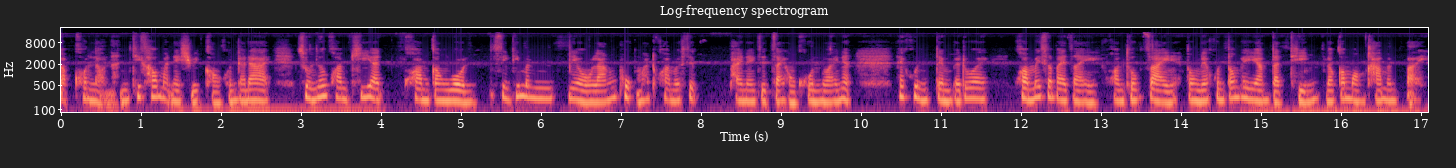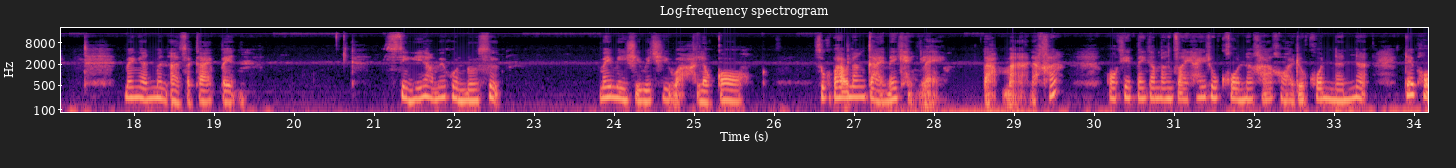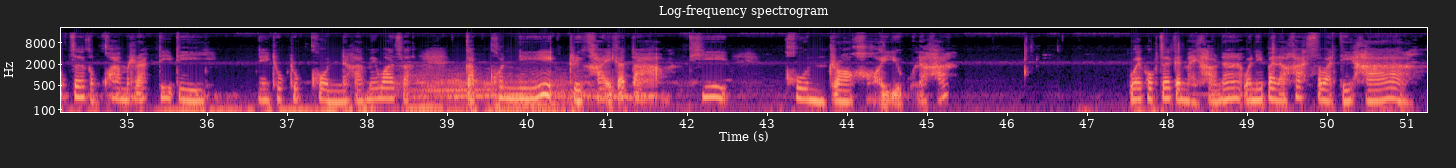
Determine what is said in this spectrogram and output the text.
กับคนเหล่านั้นที่เข้ามาในชีวิตของคุณก็ได้ ส่วนเรื่องความเครียด ความกังวล สิ่งที่มันเหนี่ยวลังผูกมัดความรู้สึกภายในจิตใจของคุณไว้เนี่ย ให้คุณเต็มไปด้วย ความไม่สบายใจ ความทุกข์ใจเนี่ย ตรงนี้คุณต้องพยายามตัดทิ้ง แล้วก็มองข้ามมันไป ไม่งั้นมันอาจจะกลายเป็น สิ่งที่ทำให้คุณรู้สึก ไม่มีชีวิตชีวา แล้วก็สุขภาพร่างกายไม่แข็งแรงตามมานะคะ โอเค เป็นกำลังใจให้ทุกคนนะคะ ขอให้ทุกคนนั้นน่ะได้พบเจอกับความรักดีๆ ในทุกๆคนนะคะ ไม่ว่าจะกับคนนี้หรือใครก็ตามที่คุณรอคอยอยู่นะคะ ไว้พบเจอกันใหม่คราวหน้า วันนี้ไปแล้วค่ะ สวัสดีค่ะ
